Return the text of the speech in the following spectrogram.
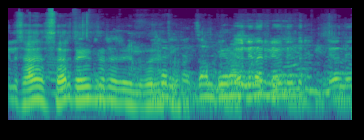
ಇಲ್ಲ ಸರ್ ಸರ್ ತೆಗಿತಾರೆ ಇಲ್ಲಿ ಬರೀ ನೀವು ನಿಂದ್ರಿ ನೀವು ನಿಂದ್ರಿ ನೀವು ನಿಂದ್ರಿ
